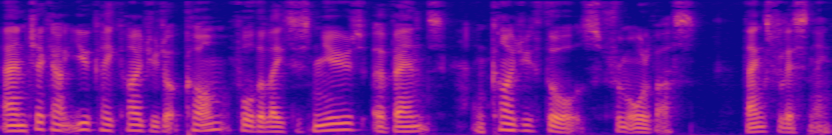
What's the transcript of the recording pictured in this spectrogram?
and check out ukkaiju.com for the latest news, events, and kaiju thoughts from all of us. Thanks for listening.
